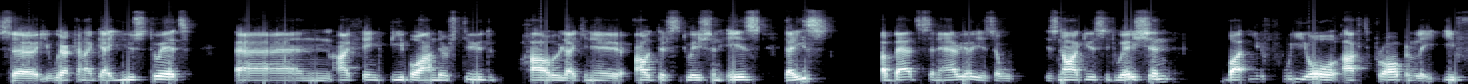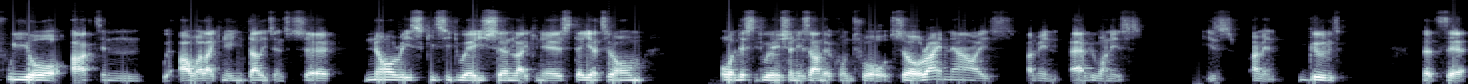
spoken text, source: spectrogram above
so you were kind of get used to it. And i think people understood how like you know how the situation is. That is a bad scenario is a is not a good situation. But if we all act properly if we all act in our like you know intelligence so no risky situation like you know stay at home all the situation is under control. So right now is i mean everyone is is i mean good that's it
